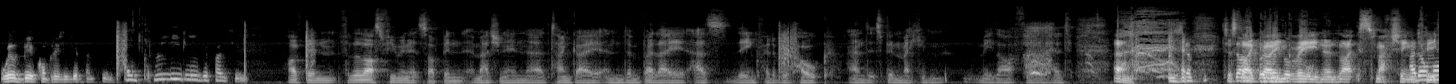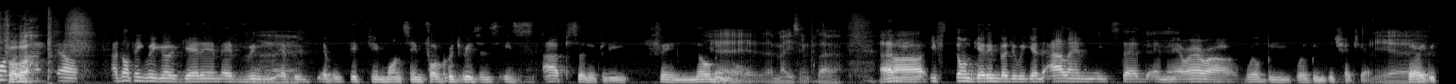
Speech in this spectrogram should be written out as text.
will be a completely different team. Completely different team. I've been for the last few minutes. I've been imagining uh, Tanguy Ndombele as the Incredible Hulk, and it's been making me laugh in my head. Um, just like going green and like smashing people up. you I don't think we're going to get him. Every No. every every big team wants him for good reasons. He's absolutely phenomenal. Yeah, amazing player. Um, Uh, if we don't get him, but we get Allan instead, and Herrera will be will be in good shape. Yeah, Yeah. very good.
